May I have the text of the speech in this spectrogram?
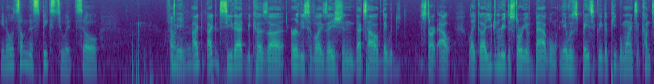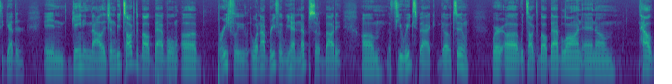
You know, it's something that speaks to it. So I mean, I, I could see that because uh, early civilization, that's how they would start out. Like, uh, you can read the story of Babel, and it was basically the people wanting to come together in gaining knowledge. And we talked about Babel uh, briefly. Well, not briefly, we had an episode about it um, a few weeks back ago, too, where uh, we talked about Babylon and um, how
